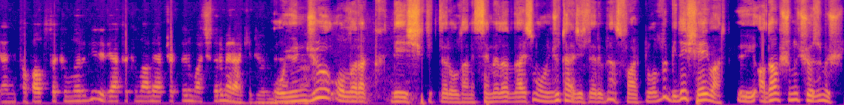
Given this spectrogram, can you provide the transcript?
yani top altı takımları değil de diğer takımlarla yapacakları maçları merak ediyorum. biraz daha. oyuncu olarak değişiklikler oldu. Hani Sam Allardyce'ın oyuncu tercihleri biraz farklı oldu. Bir de şey var. Ee, Adam şunu çözmüş.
